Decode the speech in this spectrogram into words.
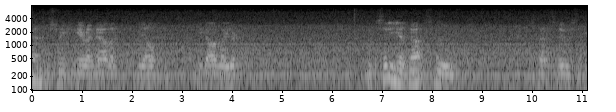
And some streaks in here right now that will be gone later. But the city is not smooth. It's not a smooth city.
